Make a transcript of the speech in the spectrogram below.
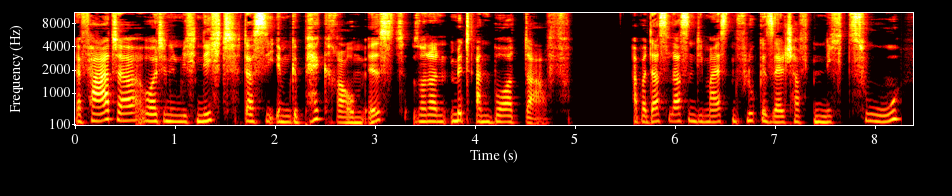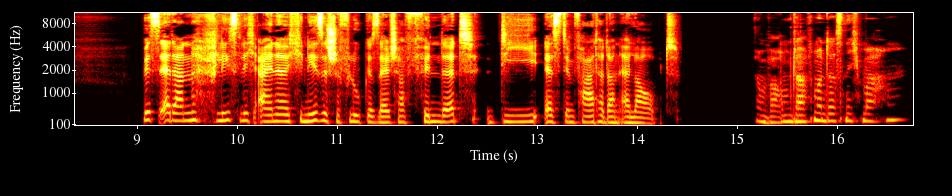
Der Vater wollte nämlich nicht, dass sie im Gepäckraum ist, sondern mit an Bord darf. Aber das lassen die meisten Fluggesellschaften nicht zu, bis er dann schließlich eine chinesische Fluggesellschaft findet, die es dem Vater dann erlaubt. Und warum darf man das nicht machen?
